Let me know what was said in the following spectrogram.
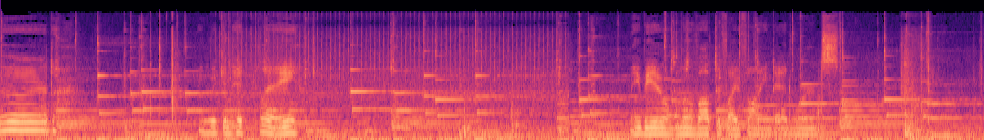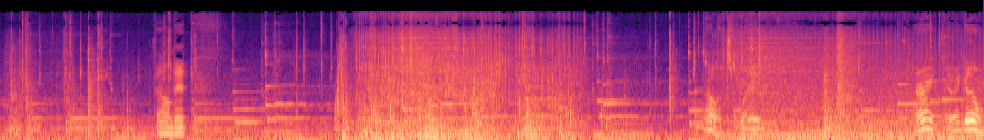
Good. We can hit play. Maybe it'll move up if I find Edwards. Found it. Oh, it's played. Alright, there we go.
